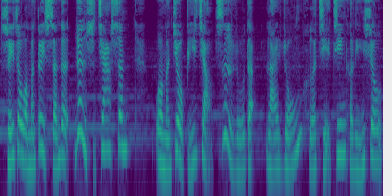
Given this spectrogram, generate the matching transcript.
随着我们对神的认识加深，我们就比较自如的来融合解经和灵修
